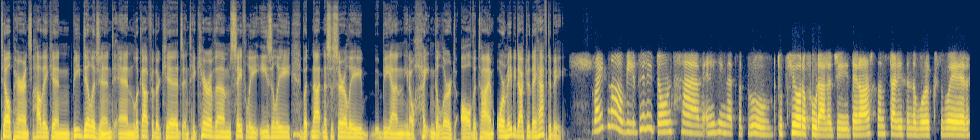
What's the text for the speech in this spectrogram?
tell parents how they can be diligent and look out for their kids and take care of them safely, easily, but not necessarily be on, you know, heightened alert all the time. Or maybe, doctor, they have to be. Right now, we really don't have anything that's approved to cure a food allergy. There are some studies in the works where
